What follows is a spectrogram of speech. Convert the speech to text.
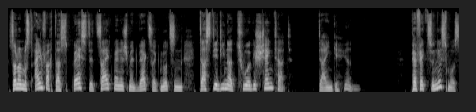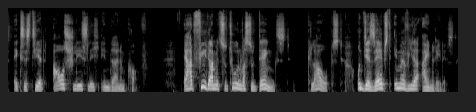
sondern musst einfach das beste Zeitmanagement-Werkzeug nutzen, das dir die Natur geschenkt hat. Dein Gehirn. Perfektionismus existiert ausschließlich in deinem Kopf. Er hat viel damit zu tun, was du denkst, glaubst und dir selbst immer wieder einredest.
